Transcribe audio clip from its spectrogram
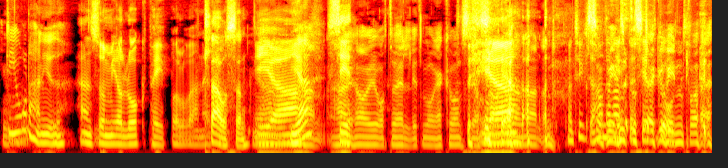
det gjorde han ju. Han som gör lockpipa eller vad han heter. Klausen. Ja. Ja. Han, han har gjort väldigt många konstiga Ja. saker. Jag tyckte Som han det vi var inte ska speciellt gå in på här.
